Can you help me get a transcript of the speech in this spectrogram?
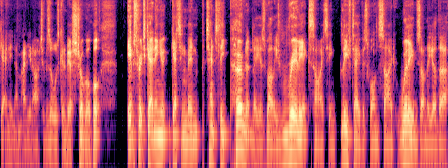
getting in at Man United was always going to be a struggle. But Ipswich getting getting him in potentially permanently as well. He's really exciting. Leif Davis one side, Williams on the other,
